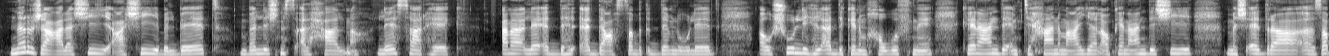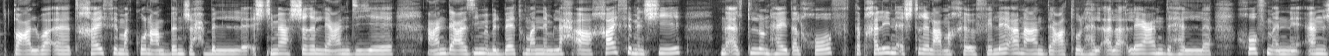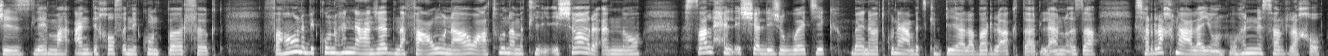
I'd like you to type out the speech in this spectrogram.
نرجع على شي عشية بالبيت نبلش نسأل حالنا. ليه صار هيك؟ أنا ليه قد قد عصبت قدام الأولاد أو شو اللي هالقد كان مخوفني؟ كان عندي امتحان معين أو كان عندي شيء مش قادرة ظبطه على الوقت خايفة ما أكون عم بنجح بالاجتماع الشغل اللي عندي إياه عندي عزيمة بالبيت وماني ملحقة خايفة من شيء نقلت لهم هيدا الخوف. طب خليني أشتغل على مخاوفي ليه أنا عندي على طول هالقلق؟ ليه عندي هالخوف من أني أنجز؟ ليه ما عندي خوف إني أكون perfect فهون بيكونوا هن عن جد نفعونا وعطونا مثل إشارة أنه صلحي الأشياء اللي جواتك بينما تكوني عم بتكبيها لبرا أكتر لأنه إذا صرخنا عليهم وهن صرخوا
